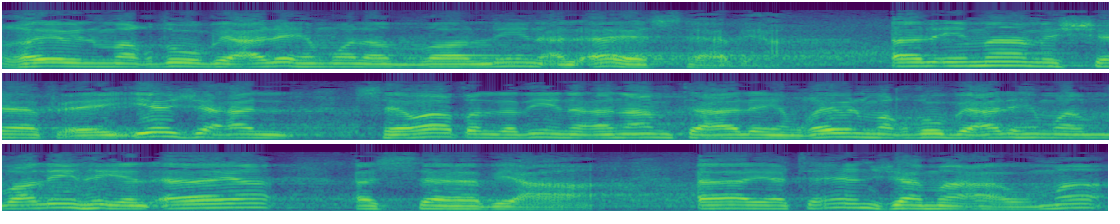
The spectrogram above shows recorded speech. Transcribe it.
غير المغضوب عليهم ولا الضالين الآية السابعة. الإمام الشافعي يجعل صراط الذين أنعمت عليهم غير المغضوب عليهم ولا الضالين هي الآية السابعة. آيتين جمعهما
